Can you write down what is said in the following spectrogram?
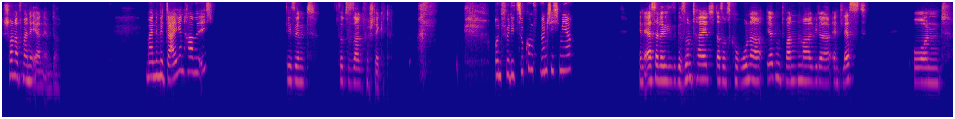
Schon auf meine Ehrenämter. Meine Medaillen habe ich? Die sind sozusagen versteckt. Und für die Zukunft wünsche ich mir? In erster Linie Gesundheit, dass uns Corona irgendwann mal wieder entlässt und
